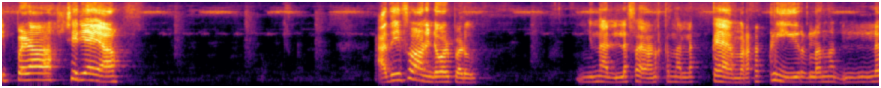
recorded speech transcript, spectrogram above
ഇപ്പോഴാ? ശരിയായാ? അത് ഈ ഫോണിന്റെ കുഴപ്പമാടൂ? ഇനി നല്ല ഫോണൊക്കെ നല്ല ക്യാമറ ഒക്കെ ക്ലിയർ ഉള്ള നല്ല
